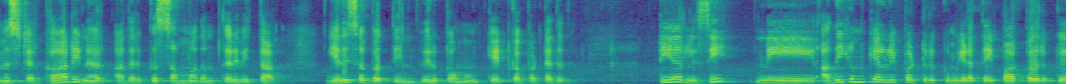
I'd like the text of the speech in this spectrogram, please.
மிஸ்டர் கார்டினர் அதற்கு சம்மதம் தெரிவித்தார். எலிசபெத்தின் விருப்பமும் கேட்கப்பட்டது. டியர் லிசி நீ அதிகம் கேள்விப்பட்டிருக்கும் இடத்தை பார்ப்பதற்கு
